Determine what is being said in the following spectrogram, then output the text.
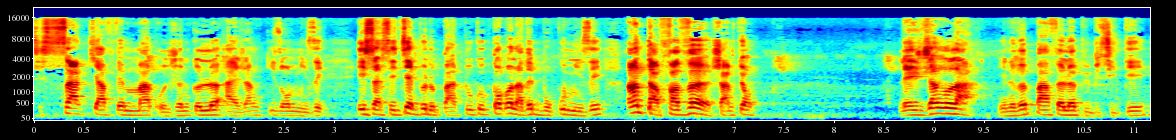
C'est ça qui a fait mal aux jeunes, que leur agent qu'ils ont misé. Et ça s'est dit un peu de partout, que comme on avait beaucoup misé en ta faveur, champion, les gens là, ils ne veulent pas faire leur publicité.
